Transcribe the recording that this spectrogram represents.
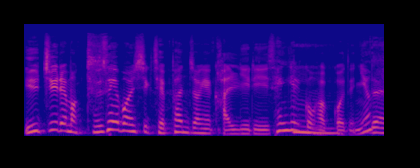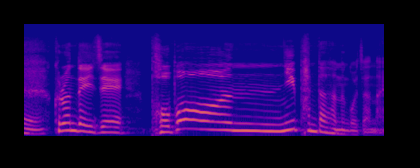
일주일에 막 두세 번씩 재판정에 갈 일이 생길 것 음. 같거든요. 네. 그런데 이제 법원이 판단하는 거잖아요.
